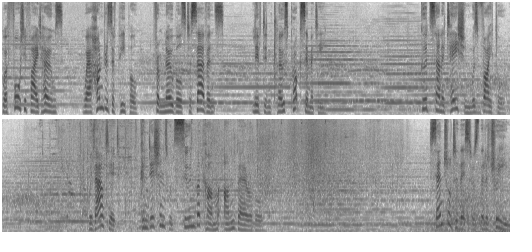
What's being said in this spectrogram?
were fortified homes where hundreds of people, from nobles to servants, lived in close proximity. Good sanitation was vital. Without it, conditions would soon become unbearable. Central to this was the latrine,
